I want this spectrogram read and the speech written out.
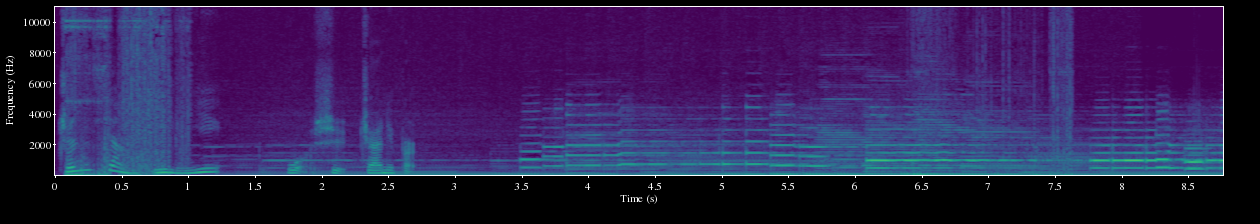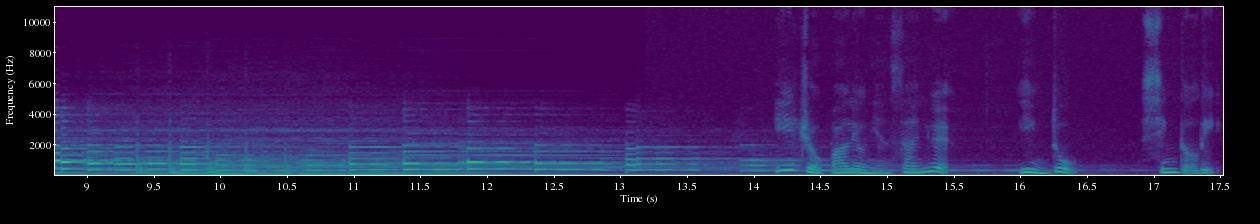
真相一零一，我是 Jennifer。一九八六年三月，印度新德里，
